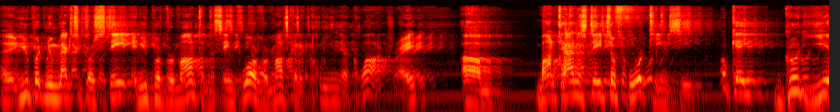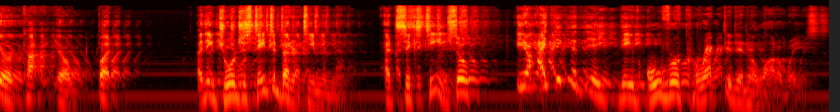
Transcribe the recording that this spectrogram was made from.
Uh, you put New Mexico State and you put Vermont on the same floor. Vermont's going to clean their clocks, right? Um, Montana State's a 14 seed. Okay, good year, you know, but I think Georgia State's a better team than that at 16. So, you know, I think that they, they've overcorrected in a lot of ways.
